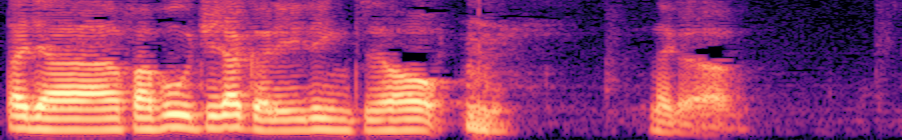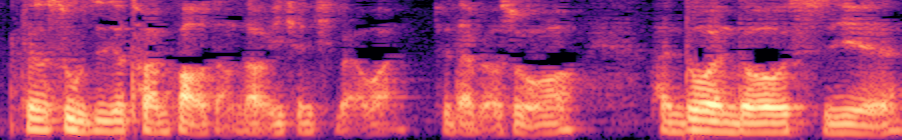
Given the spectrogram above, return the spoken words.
大家发布居家隔离令之后，那个这个数字就突然暴涨到一千七百万，就代表说很多人都失业，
